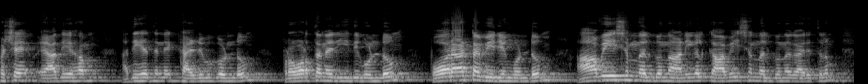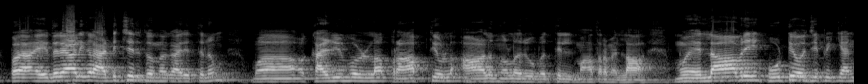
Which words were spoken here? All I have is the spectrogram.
പക്ഷേ അദ്ദേഹം അദ്ദേഹത്തിന്റെ കഴിവ് കൊണ്ടും പ്രവർത്തന രീതി കൊണ്ടും പോരാട്ട വീര്യം കൊണ്ടും ആവേശം നൽകുന്ന അണികൾക്ക് ആവേശം നൽകുന്ന കാര്യത്തിലും എതിരാളികളെ അടിച്ചിരുത്തുന്ന കാര്യത്തിലും കഴിവുള്ള പ്രാപ്തിയുള്ള ആൾ എന്നുള്ള രൂപത്തിൽ മാത്രമല്ല എല്ലാവരെയും കൂട്ടിയോജിപ്പിക്കാൻ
